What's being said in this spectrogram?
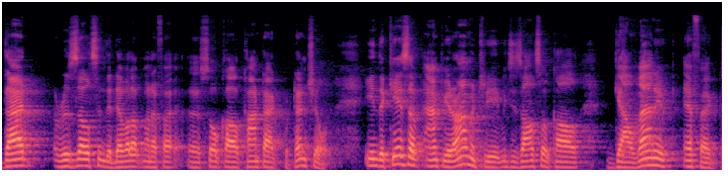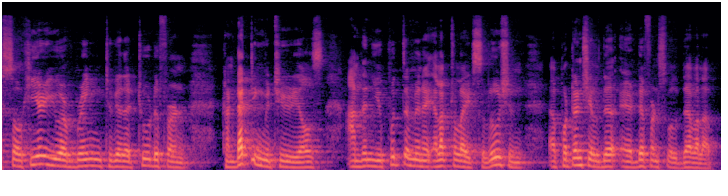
that results in the development of a, a so-called contact potential. In the case of amperometry, which is also called galvanic effect, so here you are bringing together two different conducting materials and then you put them in an electrolyte solution, a potential di difference will develop.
